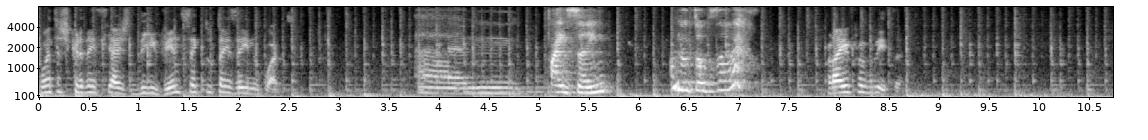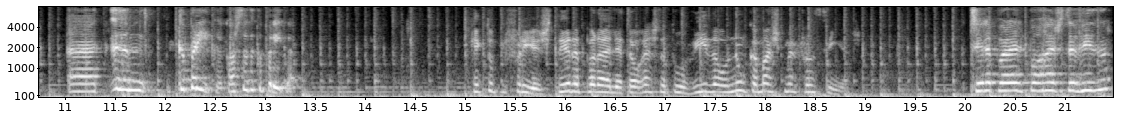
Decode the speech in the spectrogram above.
Quantas credenciais de eventos é que tu tens aí no quarto? Um, 100. Não estou a gozar. Praia favorita? Uh, um, Caparica, Costa da Caparica. O que é que tu preferias? Ter aparelho até o resto da tua vida ou nunca mais comer francinhas? Ter aparelho para o resto da vida?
